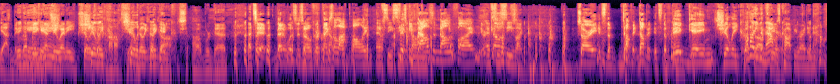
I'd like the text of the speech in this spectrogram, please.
Yeah, It's the big, big game. game. Can't do any chili, Chili- cook-offs. chili yeah, big, big game. cook-off. Oh, we're dead. That's it. Ben and Woods is over. Thanks a lot, Paulie. FCC's fifty thousand dollar fine. Here it FCC's comes. like, Sorry, it's the dump it, dump it. It's the big game chili I cook-off. thought even that here. was copyrighted now.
